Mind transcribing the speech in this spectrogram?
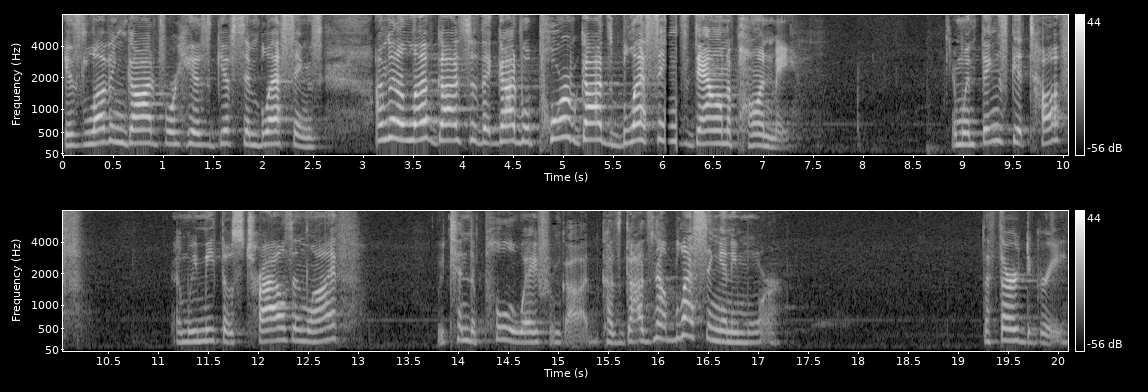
is loving God for his gifts and blessings. I'm going to love God so that God will pour God's blessings down upon me. And when things get tough and we meet those trials in life, we tend to pull away from God because God's not blessing anymore. The third degree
